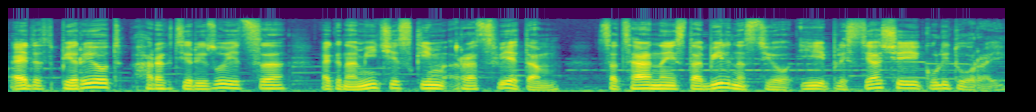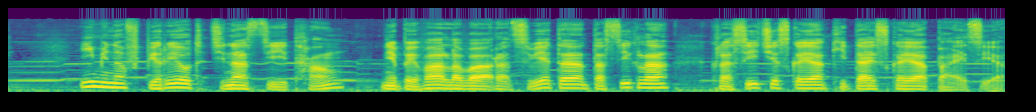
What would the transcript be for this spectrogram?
Этот период характеризуется экономическим расцветом, социальной стабильностью и блестящей культурой. Именно в период династии Тang небывалого расцвета достигла классическая китайская поэзия.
